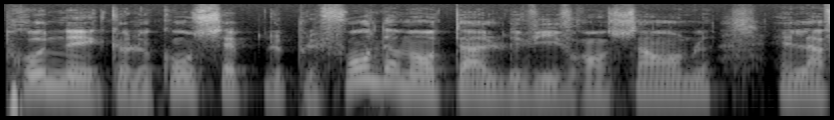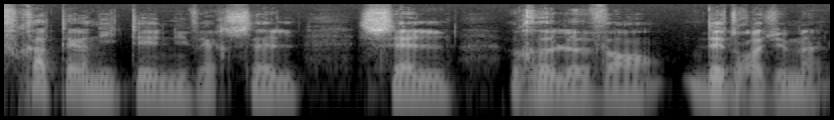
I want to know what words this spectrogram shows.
prôner que le concept le plus fondamental de vivre ensemble est la fraternité universelle, celle relevant des droits humains.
